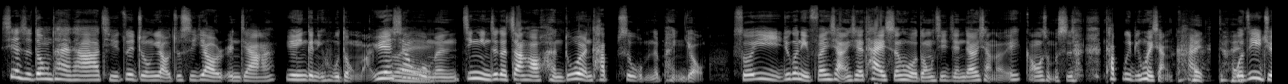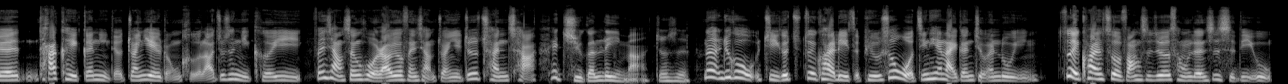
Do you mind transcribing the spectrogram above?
现实动态它其实最重要就是要人家愿意跟你互动嘛，因为像我们经营这个账号，很多人他不是我们的朋友。所以，如果你分享一些太生活的东西，人家会想到，诶，关我什么事？他不一定会想 看。我自己觉得，他可以跟你的专业融合啦，就是你可以分享生活，然后又分享专业，就是穿插。可以举个例嘛？就是那如果我举一个最快的例子，比如说我今天来跟 Joanne 录音，最快速的方式就是从人事史地物。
